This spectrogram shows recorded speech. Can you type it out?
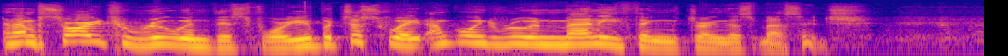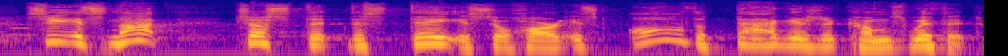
And I'm sorry to ruin this for you, but just wait. I'm going to ruin many things during this message. See, it's not just that this day is so hard, it's all the baggage that comes with it.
